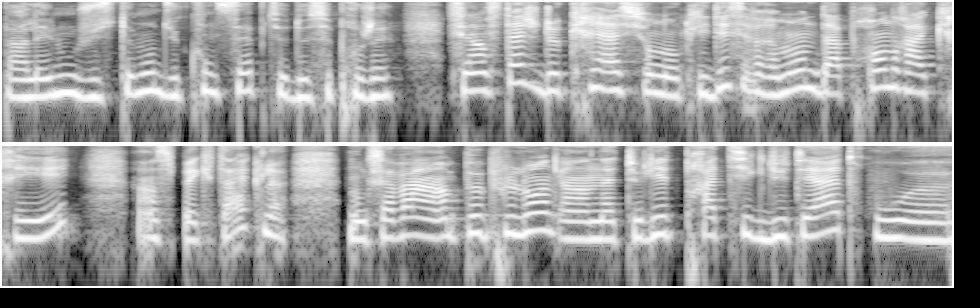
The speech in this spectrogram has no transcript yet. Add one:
Parlez-nous justement du concept de ce projet. C'est un stage de création, donc l'idée c'est vraiment d'apprendre à créer un spectacle. Donc ça va un peu plus loin qu'un atelier de pratique du théâtre où, euh,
